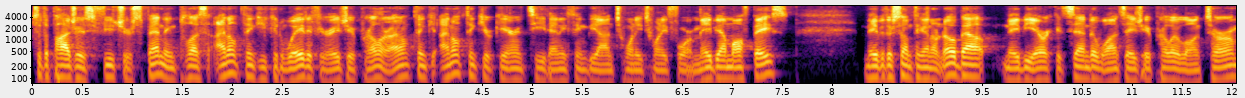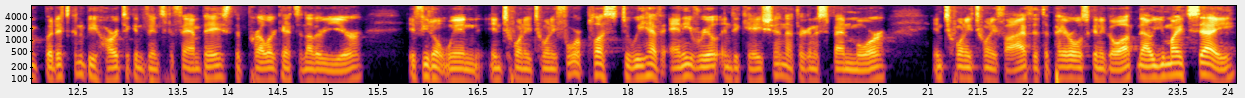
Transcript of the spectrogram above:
to the Padres' future spending. Plus, I don't think you can wait if you're AJ Preller. I don't think I don't think you're guaranteed anything beyond 2024. Maybe I'm off base. Maybe there's something I don't know about. Maybe Eric Kutsenda wants AJ Preller long term, but it's going to be hard to convince the fan base that Preller gets another year if you don't win in 2024. Plus, do we have any real indication that they're going to spend more? In 2025 that the payroll is going to go up. Now, you might say,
